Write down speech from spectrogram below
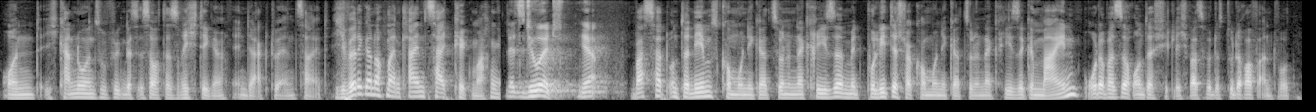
Und ich kann nur hinzufügen, das ist auch das Richtige in der aktuellen Zeit. Ich würde gerne noch mal einen kleinen Sidekick machen. Let's do it. Ja. Yeah. Was hat Unternehmenskommunikation in der Krise mit politischer Kommunikation in der Krise gemein oder was ist auch unterschiedlich? Was würdest du darauf antworten?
